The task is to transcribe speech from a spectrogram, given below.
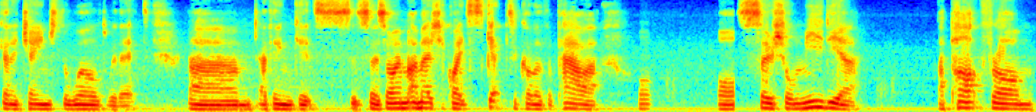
going to change the world with it. Um, I think it's so. So I'm, I'm actually quite skeptical of the power of, of social media, apart from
